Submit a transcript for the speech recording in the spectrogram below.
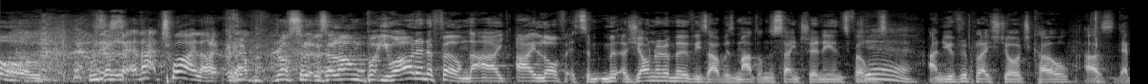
Paul, was it set at that Twilight Club? Russell, it was a long... But you are in a film that I, I love. It's a, a genre of movies I was mad on, the St. Trinian's films. Yeah. And you've replaced George Cole as... Flash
